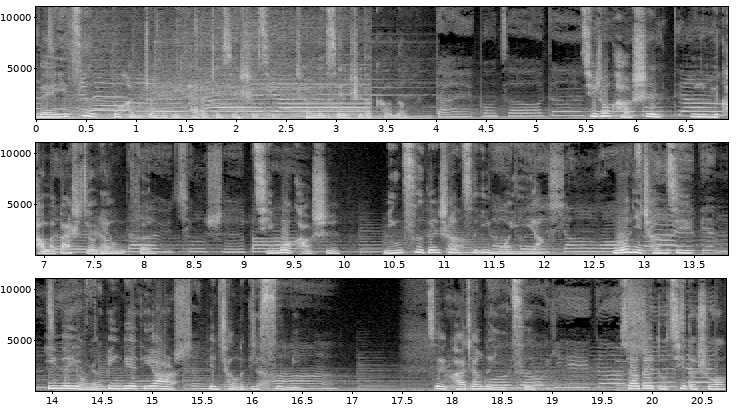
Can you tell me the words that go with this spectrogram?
每一次都很准的避开了这些事情成为现实的可能。期中考试英语考了八十九点五分，期末考试名次跟上次一模一样，模拟成绩因为有人并列第二变成了第四名。最夸张的一次，小北赌气地说：“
